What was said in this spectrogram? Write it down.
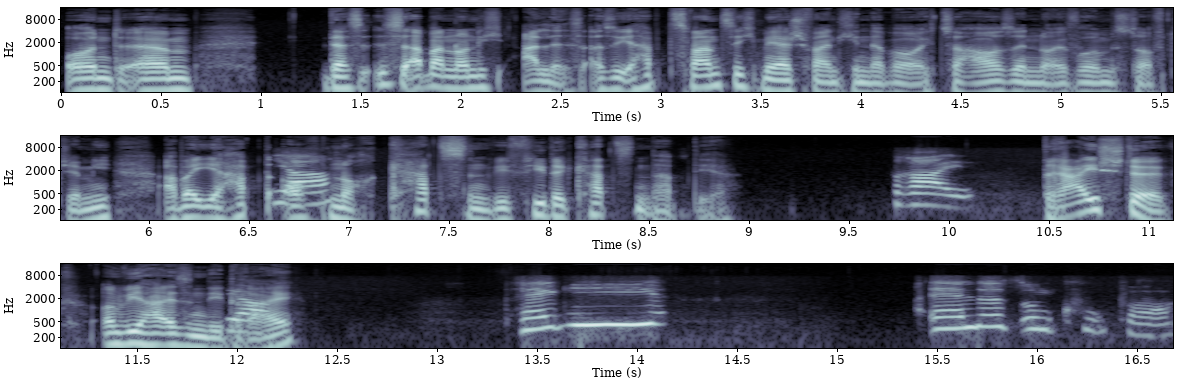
Und ähm, das ist aber noch nicht alles. Also ihr habt 20 Meerschweinchen da bei euch zu Hause in Neu-Wulmsdorf, Jimmy. Aber ihr habt Ja. auch noch Katzen. Wie viele Katzen habt ihr? Drei. Drei Stück. Und wie heißen die Ja. drei? Peggy, Alice und Cooper.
